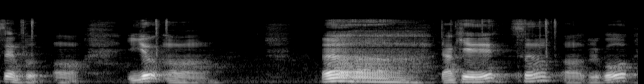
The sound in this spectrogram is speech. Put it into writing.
스탬프, 어, 이경, 어, 아, 양키 승, 어, 그리고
